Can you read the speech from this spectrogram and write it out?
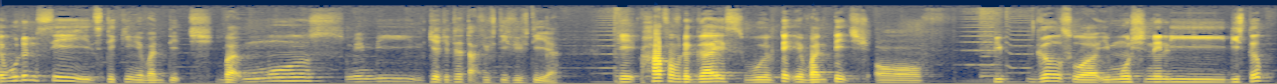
I wouldn't say it's taking advantage but most maybe okay kita tak 50-50 lah. Okay half of the guys will take advantage of pe- girls who are emotionally disturbed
